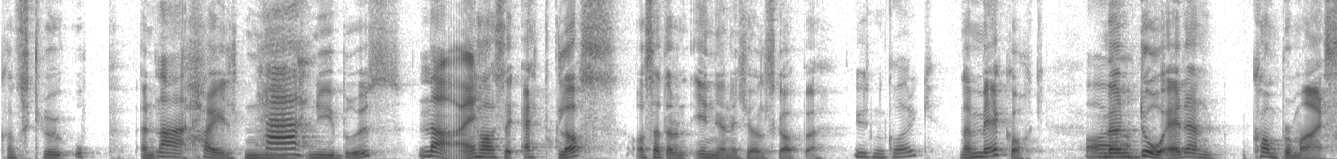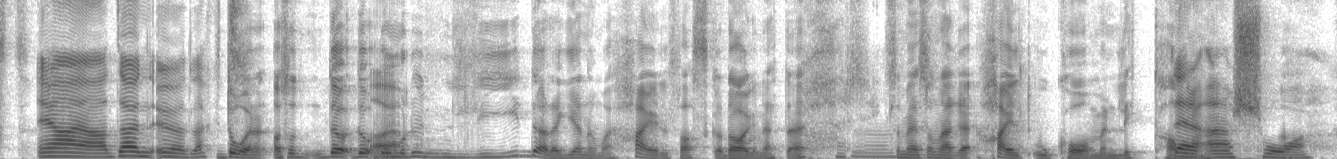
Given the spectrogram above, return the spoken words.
kan skru opp en Nei. helt ny, ny brus. Nei. Ta seg ett glass og sette den inn igjen i kjøleskapet. Uten kork? Nei, med kork. Å, Men ja. da er den compromised. Ja, ja, da er den ødelagt. Da, er den, altså, da, da, da må du lide deg gjennom ei heil flaske dagen etter. Som er sånn her helt OK, men litt tam. Dere er så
